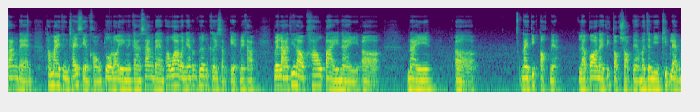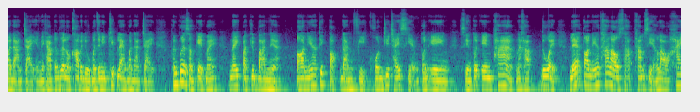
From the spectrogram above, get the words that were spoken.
สร้างแบรนด์ทำไมถึงใช้เสียงของตัวเราเองในการสร้างแบรนด์เพราะว่าวันนี้เพื่อนๆเคยสังเกตไหมครับ เวลาที่เราเข้าไปในในใน TikTok เนี่ยแล้วก็ใน TikTok Shop เนี่ยมันจะมีคลิปแรงบันดาลใจเห็นไหมครับเพื่อนๆลองเข้าไปดูมันจะมีคลิปแรงบันดาลใจ เพื่อนๆสังเกตไหมในปัจจุบันเนี่ย ตอนนี้ TikTok ดันฟีดคนที่ใช้เสียงตนเอง เสียงตนเองภาคนะครับด้วย และตอนนี้ถ้าเราทำเสียงเราให้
